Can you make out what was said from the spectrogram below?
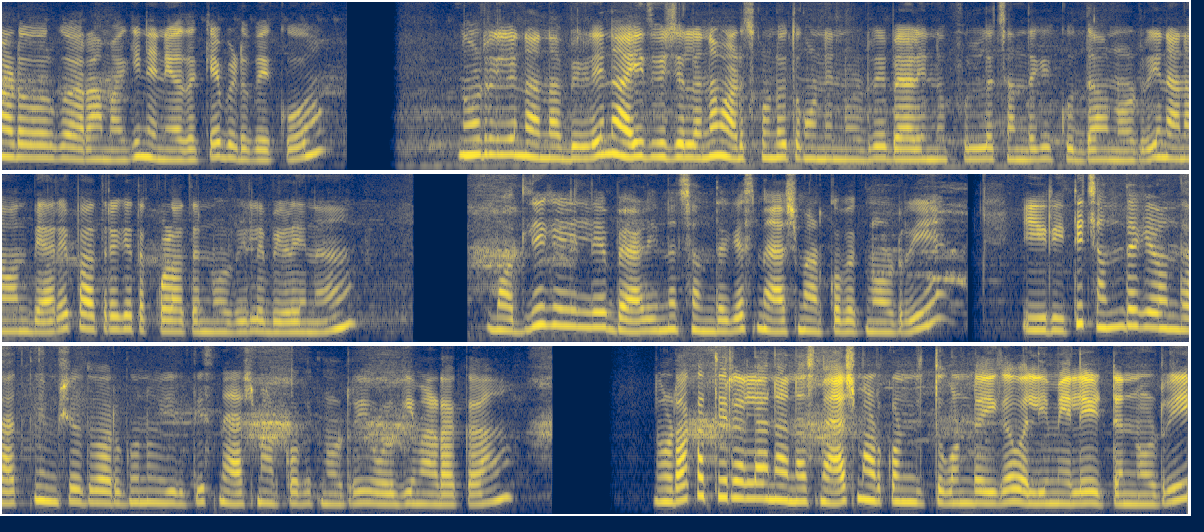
ಮಾಡೋವರೆಗೂ ಆರಾಮಾಗಿ ನೆನೆಯೋದಕ್ಕೆ ಬಿಡಬೇಕು. ನೋಡ್ರಿ ಇಲ್ಲಿ ನಾನು ಬೇಳೆನ ಐದು ವಿಜಲನ್ನು ಮಾಡಿಸ್ಕೊಂಡು ತೊಗೊಂಡೇನಿ ನೋಡ್ರಿ? ಬೇಳೆನೂ ಫುಲ್ ಚಂದಾಗಿ ಕುದ್ದಾವ ನೋಡ್ರಿ. ನಾನು ಒಂದು ಬೇರೆ ಪಾತ್ರೆಗೆ ತಕ್ಕೊಳತ್ತೇನೆ ನೋಡ್ರಿ ಇಲ್ಲಿ ಬೇಳೆನ. ಮೊದಲಿಗೆ ಇಲ್ಲಿ ಬೇಳೆನ ಚಂದಾಗೆ ಸ್ಮ್ಯಾಶ್ ಮಾಡ್ಕೋಬೇಕು ನೋಡ್ರಿ. ಈ ರೀತಿ ಚಂದಾಗೆ ಒಂದು ಹತ್ತು ನಿಮಿಷದವರೆಗೂ ಈ ರೀತಿ ಸ್ಮ್ಯಾಶ್ ಮಾಡ್ಕೋಬೇಕು ನೋಡ್ರಿ ಹೋಳ್ಗೆ ಮಾಡಾಕ. ನೋಡಾಕತ್ತಿರಲ್ಲ, ನಾನು ಸ್ಮ್ಯಾಶ್ ಮಾಡ್ಕೊಂಡು ತೊಗೊಂಡೆ ಈಗ ಒಲಿ ಮೇಲೆ ಇಟ್ಟೆನ್ ನೋಡ್ರಿ.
